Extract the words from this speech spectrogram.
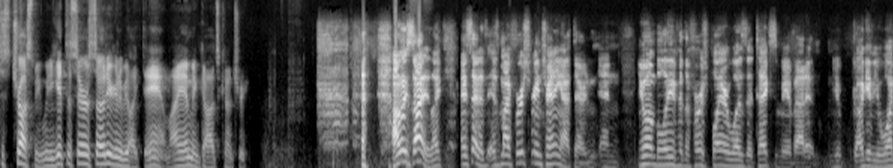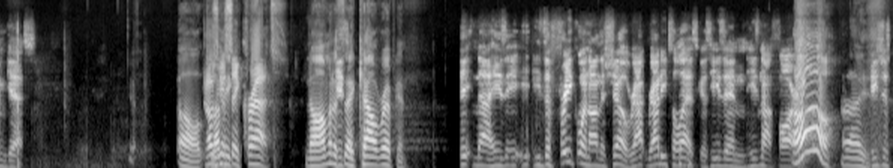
just trust me, when you get to Sarasota, you're going to be like, damn, I am in God's country. I'm excited. Like I said, it's, it's, my first spring training out there, and, and, you won't believe who the first player was that texted me about it. You, I'll give you one guess. Oh, I was going to say Kratz. No, I'm going to say Cal Ripken. He, no, he's he's a frequent on the show, Rowdy Tellez, because he's in. He's not far. Oh, nice. he's just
